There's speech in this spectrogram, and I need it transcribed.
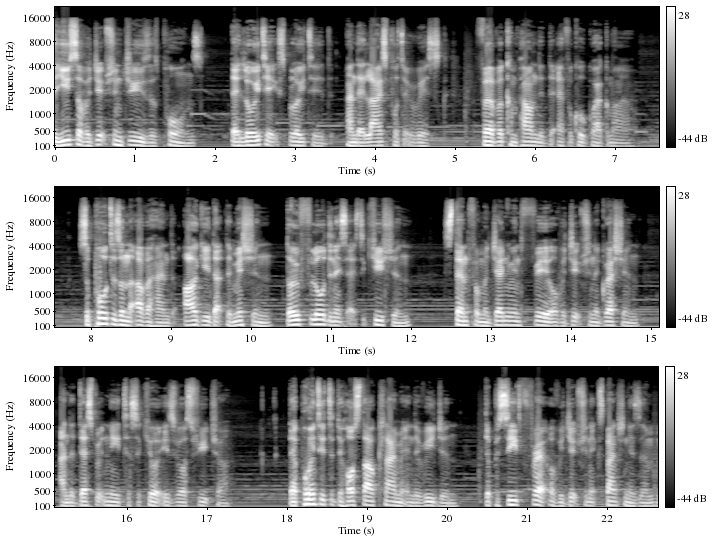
The use of Egyptian Jews as pawns, their loyalty exploited, and their lives put at risk further compounded the ethical quagmire. Supporters, on the other hand, argued that the mission, though flawed in its execution, stemmed from a genuine fear of Egyptian aggression and a desperate need to secure Israel's future. They pointed to the hostile climate in the region, the perceived threat of Egyptian expansionism,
